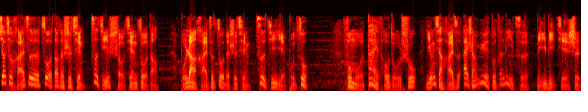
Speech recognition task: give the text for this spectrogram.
要求孩子做到的事情，自己首先做到；不让孩子做的事情，自己也不做。父母带头读书，影响孩子爱上阅读的例子比比皆是。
